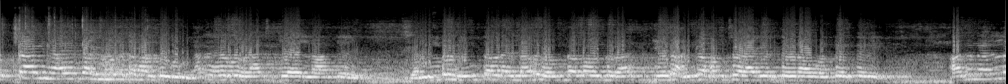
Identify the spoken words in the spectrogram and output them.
ಒಟ್ಟಾಗಿ ನ್ಯಾಯಕ್ಕಾಗಿ ಹೋರಾಟ ಮಾಡ್ತಿದ್ದೀವಿ. ಯಾರು ಹೇಳೋ ರಾಜಕೀಯ ಇಲ್ಲ ಅಂತೇಳಿ. ಎಲ್ಲರೂ ನಿಂತವರೆಲ್ಲರೂ ಒಂದಲ್ಲ ಒಂದು ರಾಜಕೀಯದ ಅಂಗವಂಶರಾಗಿರ್ತೇವೆ ನಾವು ಬಂದಿರ್ತೀವಿ ಅದನ್ನೆಲ್ಲ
